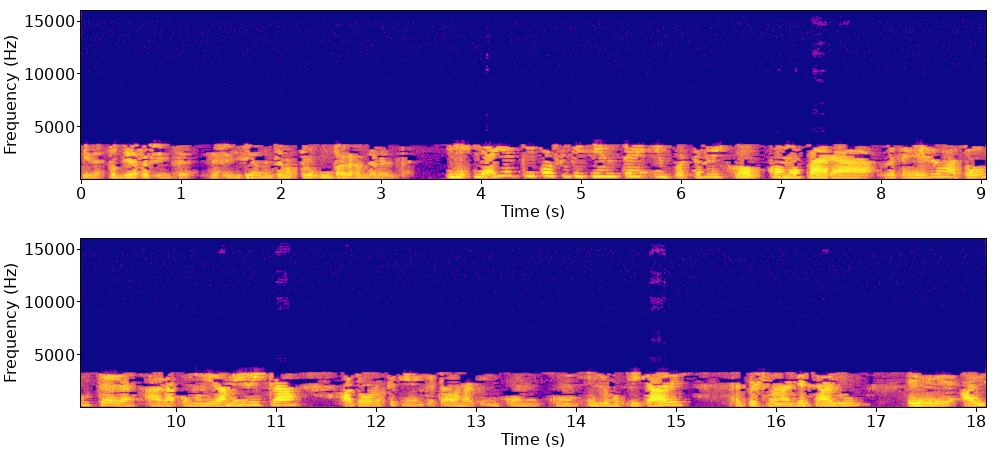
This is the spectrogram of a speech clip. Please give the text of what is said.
y en estos días recientes definitivamente nos preocupa grandemente. ¿Y, ¿Y hay equipo suficiente en Puerto Rico como para protegerlos a todos ustedes, a la comunidad médica, a todos los que tienen que trabajar con, con, en los hospitales, al personal de salud? Eh, ¿Hay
